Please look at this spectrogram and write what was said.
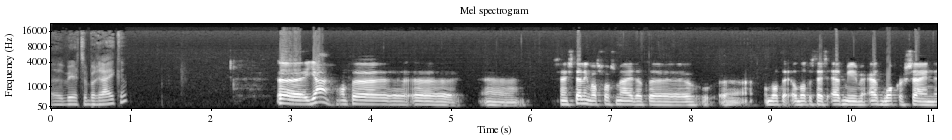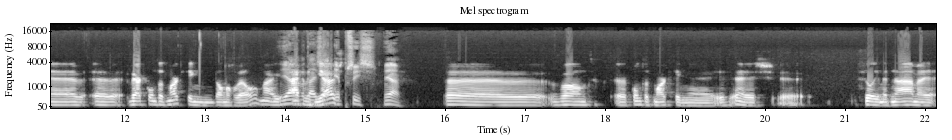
uh, weer te bereiken? Uh, ja, want uh, zijn stelling was volgens mij dat omdat, er, omdat er steeds ad meer adblockers zijn, werkt content marketing dan nog wel. Maar ja, eigenlijk juist. ja, precies. Ja. want content marketing is, is vul je met name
